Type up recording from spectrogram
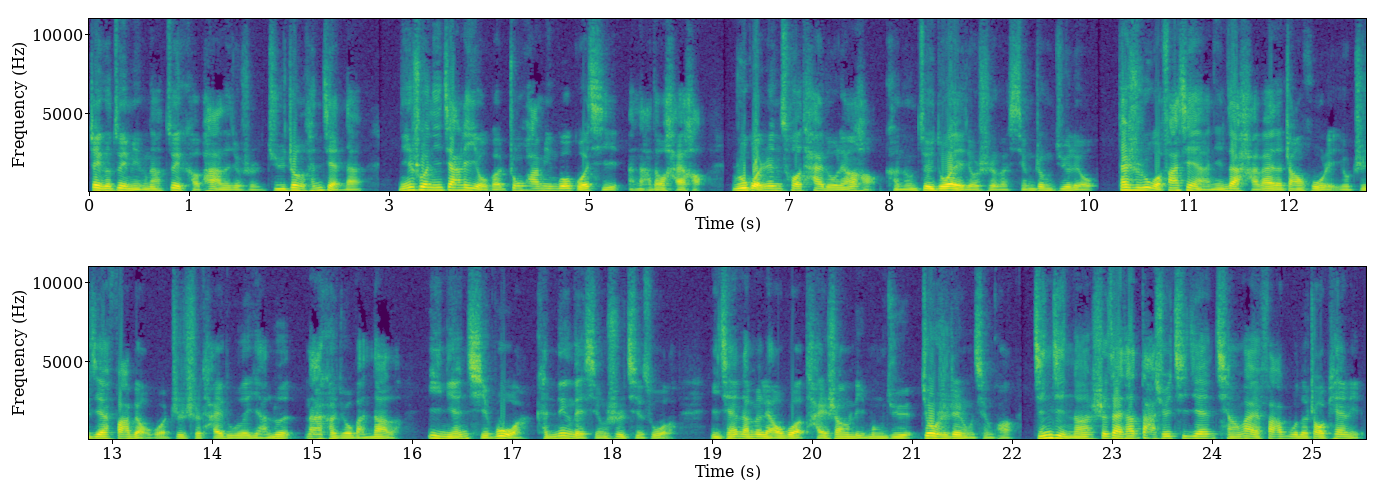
这个罪名呢，最可怕的就是举证很简单。您说您家里有个中华民国国旗，那都还好。如果认错、态度良好，可能最多也就是个行政拘留。但是如果发现啊，您在海外的账户里有直接发表过支持台独的言论，那可就完蛋了。一年起步啊，肯定得刑事起诉了。以前咱们聊过台商李梦居，就是这种情况。仅仅呢是在他大学期间墙外发布的照片里，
